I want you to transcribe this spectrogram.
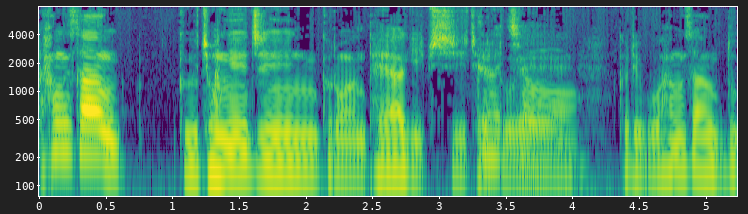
항상 그 정해진 그런 대학 입시 제도에 그렇죠. 그리고 항상 누,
